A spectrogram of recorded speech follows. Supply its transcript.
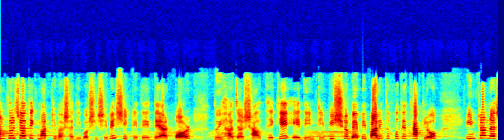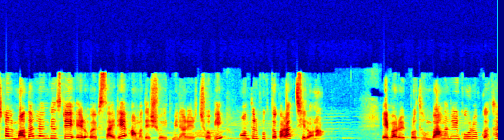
আন্তর্জাতিক মাতৃভাষা দিবস হিসেবে স্বীকৃতি দেওয়ার পর দুই হাজার সাল থেকে এই দিনটি বিশ্বব্যাপী পালিত হতে থাকলেও ইন্টারন্যাশনাল মাদার ল্যাঙ্গুয়েজ ডে এর ওয়েবসাইটে আমাদের শহীদ মিনারের ছবি অন্তর্ভুক্ত করা ছিল না। এবার ওই প্রথম বাঙালির গৌরব কথা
